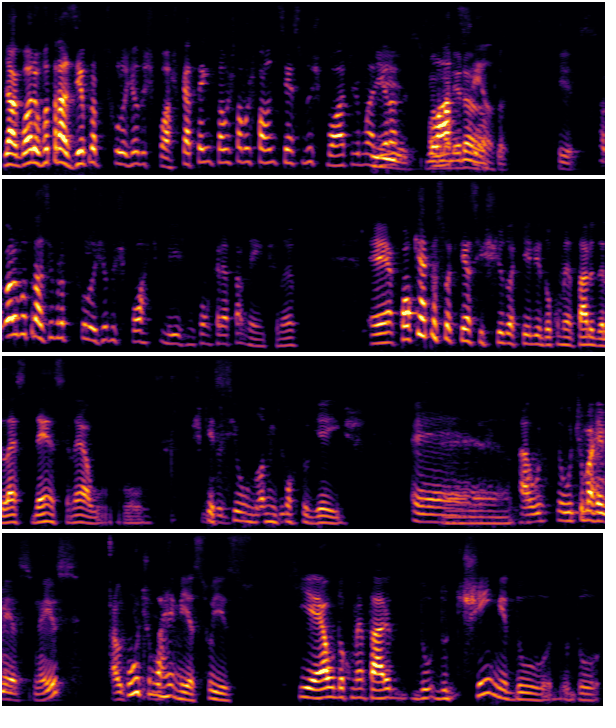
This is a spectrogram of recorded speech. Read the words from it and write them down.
E agora eu vou trazer para a psicologia do esporte, porque até então estávamos falando de ciência do esporte de maneira, isso, de maneira ampla. Isso. Agora eu vou trazer para a psicologia do esporte mesmo, concretamente, né? É, qualquer pessoa que tenha assistido aquele documentário The Last Dance, né? O, o esqueci o nome em português. É, é... A última arremesso, não é isso? A último arremesso, isso. Que é o documentário do, do time do, do, do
